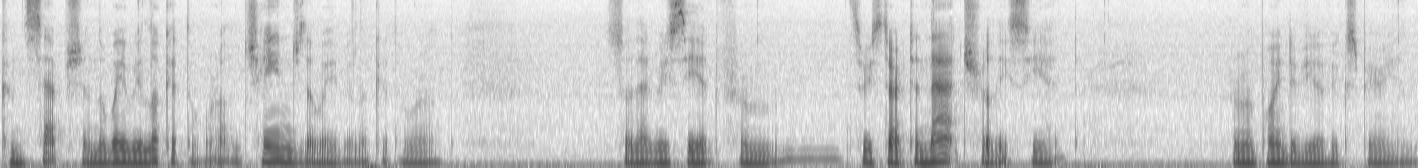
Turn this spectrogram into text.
conception, the way we look at the world, change the way we look at the world, so that we see it from, so we start to naturally see it from a point of view of experience.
